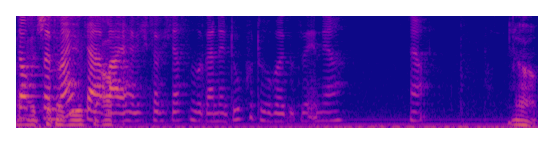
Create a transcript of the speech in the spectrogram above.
Der Doch, dann war ich dabei. Habe ich, glaube ich, letztens sogar eine Doku drüber gesehen, ja. Ja. Ja.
